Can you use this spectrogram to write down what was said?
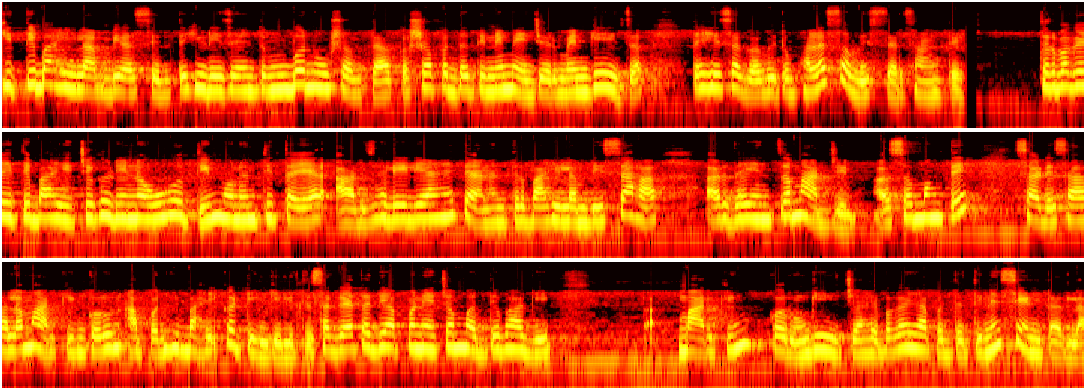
किती बाही लांबी असेल तर ही डिझाईन तुम्ही बनवू शकता. कशा पद्धतीने मेजरमेंट घ्यायचं तर हे सगळं मी तुम्हाला सविस्तर सांगते. तर बघा इथे बाहीची घडी नऊ होती म्हणून ती तयार आठ झालेली आहे. त्यानंतर बाही लांबी सहा अर्धा इंच मार्जिन. असं मग ते साडेसहाला मार्किंग करून आपण ही बाही कटिंग केली. तर सगळ्यात आधी आपण याच्या मध्यभागी मार्किंग करून घ्यायची आहे. बघा ह्या पद्धतीने सेंटरला.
